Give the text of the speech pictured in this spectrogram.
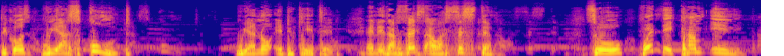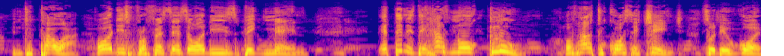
Because we are schooled. We are not educated. And it affects our system. So when they come in into power, all these professors, all these big men, the thing is they have no clue of how to cause a change. So they go,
